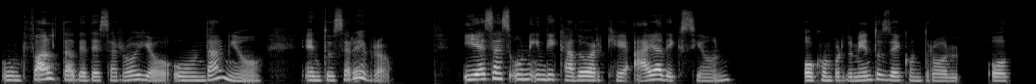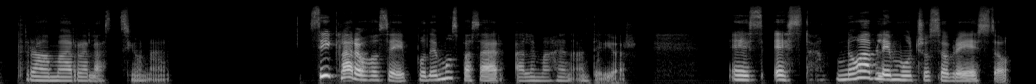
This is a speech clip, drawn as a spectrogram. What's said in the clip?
un falta de desarrollo o un daño en tu cerebro. Y ese es un indicador que hay adicción o comportamientos de control o trama relacional. Sí, claro, José, podemos pasar a la imagen anterior. Es esta. No hablé mucho sobre esto.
